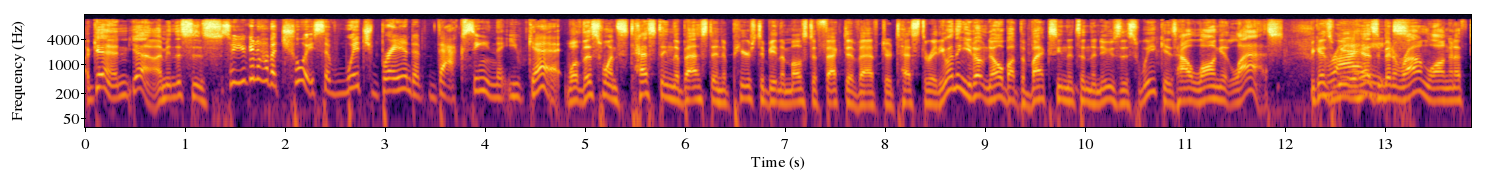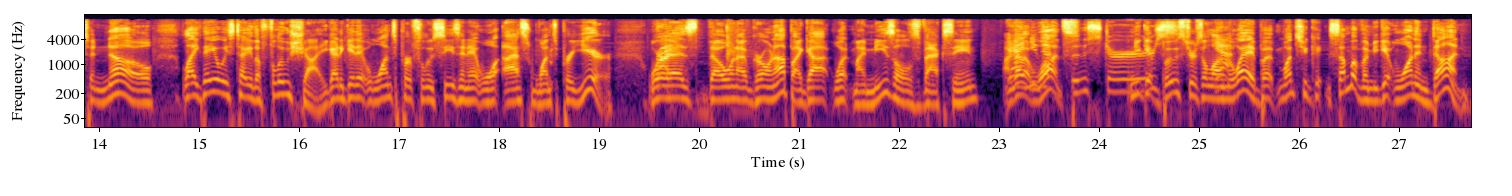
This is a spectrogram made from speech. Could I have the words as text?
Again, yeah, I mean, this is So you're going to have a choice of which brand of vaccine that you get. Well, this one's testing the best and appears to be the most effective after test three. The only thing you don't know about the vaccine that's in the news this week is how long it lasts because we, it hasn't been around long enough to know. Like they always tell you, the flu shot, you got to get it once per flu season. It lasts once per year. Whereas, though, when I've grown up, I got what my measles vaccine. I Yeah, got it you got once. And you get boosters. boosters along Yeah. the way, but once you get some of them, you get one and done.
